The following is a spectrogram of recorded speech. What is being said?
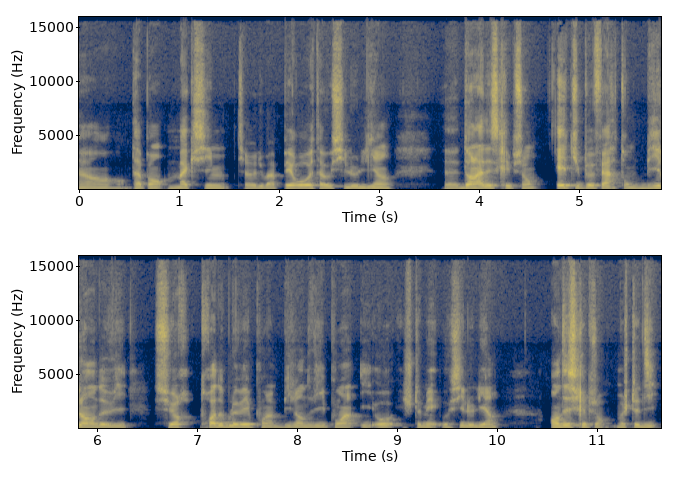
en tapant Maxime-Perrault. Tu as aussi le lien euh, dans la description. Et tu peux faire ton bilan de vie sur www.bilandevie.io. Je te mets aussi le lien en description. Moi, je te dis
